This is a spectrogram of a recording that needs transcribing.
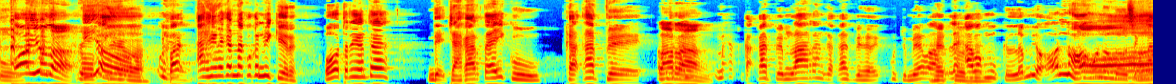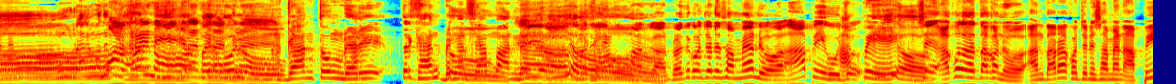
Oh iya ta? Iya. Pa- akhirnya kan aku kan mikir, oh ternyata di Jakarta iku gak kabeh Larang. Me- gak kabeh melarang, gak kabeh kudu mewah. Lek awakmu gelem ya ono ono lho sing mangan murah ngono. Wah, ya keren iki, keren, keren. Tergantung dari Tergantung. dengan siapa Anda. Iya, Berarti betul. lingkungan kan. Berarti koncone sampean yo api iku, Cuk. Api. Iya. Sik, aku tak takon yo, antara koncone sampean api,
